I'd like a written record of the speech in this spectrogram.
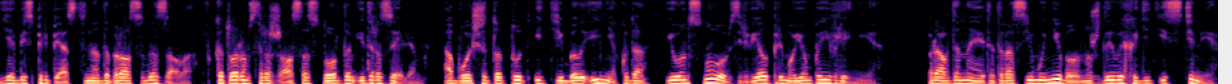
я беспрепятственно добрался до зала, в котором сражался с лордом и Дрозелем, а больше-то тут идти было и некуда, и он снова взревел при моем появлении. Правда, на этот раз ему не было нужды выходить из стены,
